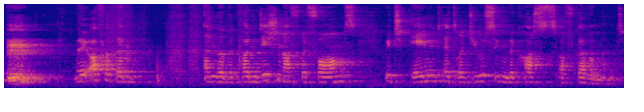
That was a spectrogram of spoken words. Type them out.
they offered them under the condition of reforms which aimed at reducing the costs of government.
